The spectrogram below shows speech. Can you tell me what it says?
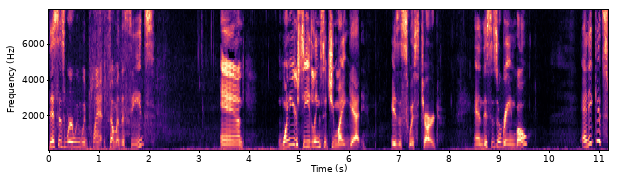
this is where we would plant some of the seeds. And one of your seedlings that you might get is a Swiss chard. And this is a rainbow. And it gets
